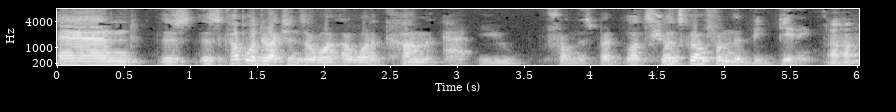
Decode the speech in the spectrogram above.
and there's there's a couple of directions I want I want to come at you from this, but let's let's go from the beginning. Uh huh.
